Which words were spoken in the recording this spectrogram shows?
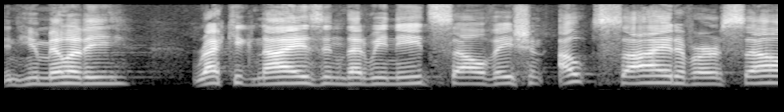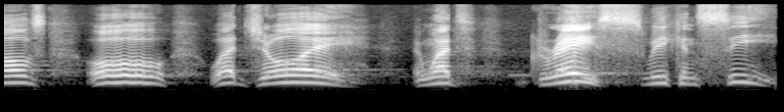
in humility, recognizing that we need salvation outside of ourselves, oh, what joy and what grace we can see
